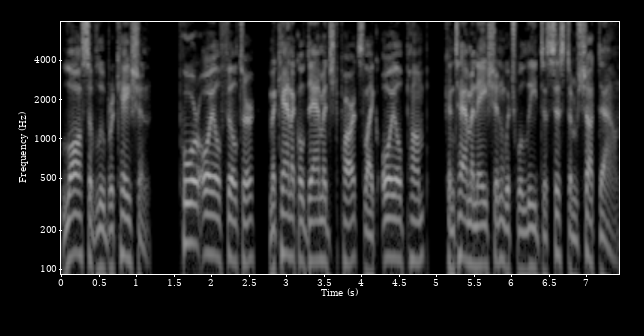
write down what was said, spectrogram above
loss of lubrication. Poor oil filter, mechanical damaged parts like oil pump, contamination which will lead to system shutdown.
